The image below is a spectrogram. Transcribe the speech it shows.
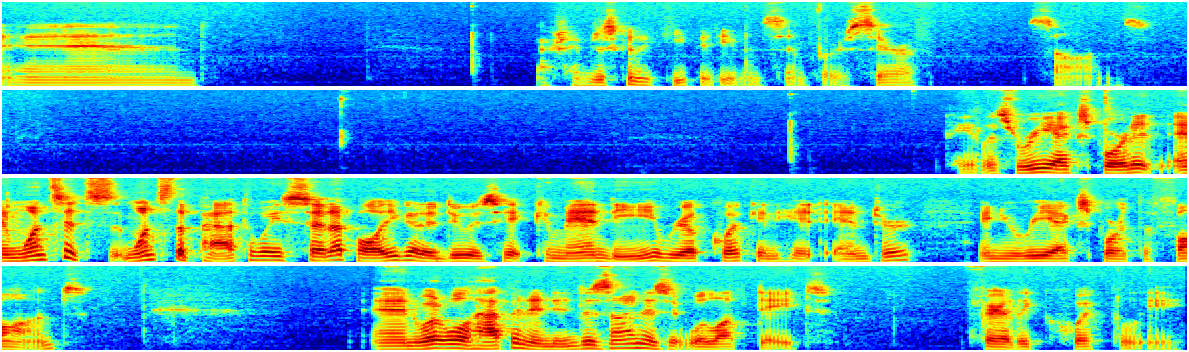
And Actually, I'm just going to keep it even simpler. Serif Sans. Okay, let's re-export it. And once it's once the pathway is set up, all you got to do is hit Command E real quick and hit Enter, and you re-export the font. And what will happen in InDesign is it will update fairly quickly.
